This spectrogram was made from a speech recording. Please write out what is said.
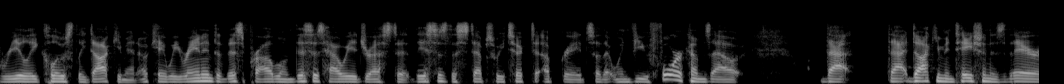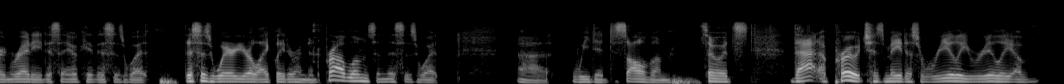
really closely document. Okay, we ran into this problem. This is how we addressed it. This is the steps we took to upgrade, so that when Vue 4 comes out, that that documentation is there and ready to say, okay, this is what this is where you're likely to run into problems, and this is what uh, we did to solve them. So it's that approach has made us really, really av-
